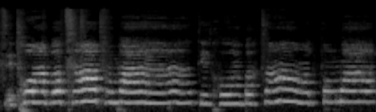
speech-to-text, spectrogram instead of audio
c'est trop important pour moi, t'es trop importante pour moi.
